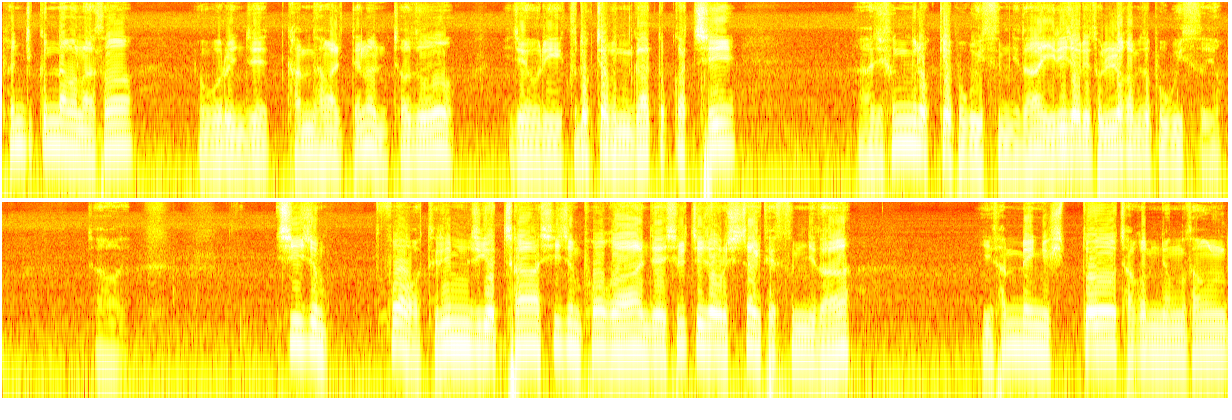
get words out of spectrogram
편집 끝나고 나서 요거를 이제 감상할 때는 저도 이제 우리 구독자분과 똑같이 아주 흥미롭게 보고 있습니다. 이리저리 돌려가면서 보고 있어요. 자, 시즌 4 드림 지게차 시즌 4가 이제 실제적으로 시작이 됐습니다. 이 360도 작업 영상을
